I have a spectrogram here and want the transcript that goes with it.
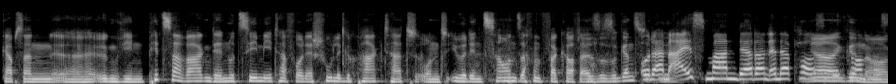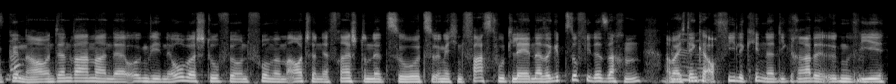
gab es dann äh, irgendwie einen Pizzawagen, der nur zehn Meter vor der Schule geparkt hat und über den Zaun Sachen verkauft. Also so ganz Oder ein Eismann, der dann in der Pause ja, genau, ist. Ne? genau. Und dann war man da irgendwie in der Oberstufe und fuhr mit dem Auto in der Freistunde zu, zu irgendwelchen Fastfood-Läden. Also gibt so viele Sachen. Aber mhm. ich denke auch viele Kinder, die gerade irgendwie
